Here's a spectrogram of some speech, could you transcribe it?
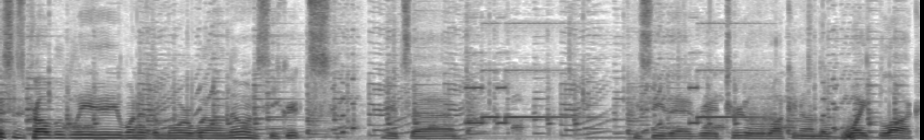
This is probably one of the more well-known secrets. It's, uh, you see that red turtle walking on the white block.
